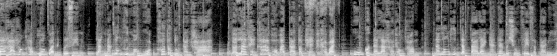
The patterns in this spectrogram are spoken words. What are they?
ราคาทองคำร่วงกว่า 1%หลังนักลงทุนมองบวกข้อตกลงการค้า ดอลลาร์แข็งค่าพร้อมอัตราตอบแทนพันธบัตรพุ่งกดดันราคาทองคำนักลงทุนจับตารายงานการประชุมเฟดสัปดาห์นี้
